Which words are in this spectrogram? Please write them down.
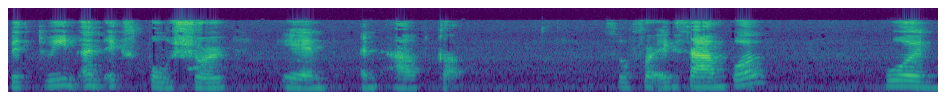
between an exposure and an outcome. So for example, would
